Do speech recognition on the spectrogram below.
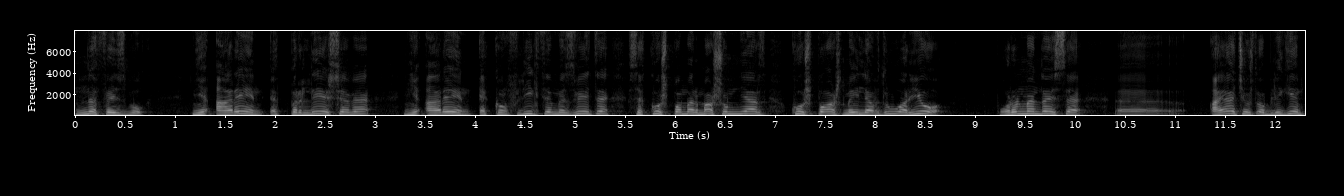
në Facebook, një arenë e përleshjeve, një arenë e konflikteve mes vete, se kush po merr më shumë njerëz, kush po është më i lavdëruar, jo. Por unë mendoj se ajo që është obligim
